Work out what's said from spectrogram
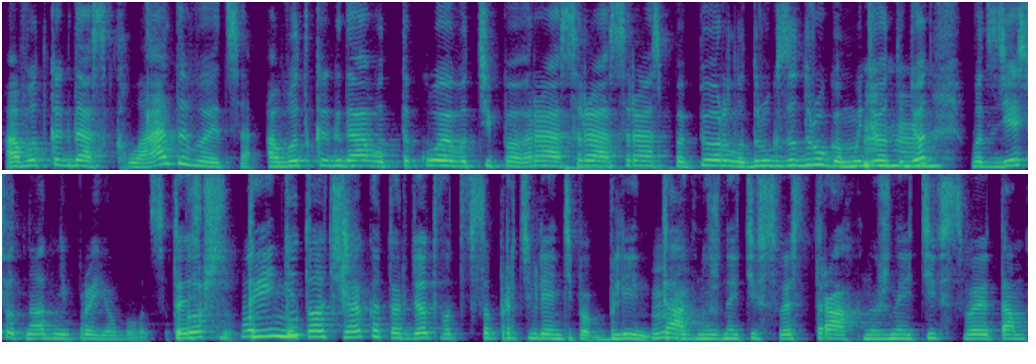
А вот когда складывается, а вот когда вот такое вот типа раз, раз, раз поперло друг за другом идет, Мгм. идет, вот здесь вот надо не проебываться. То Потому есть что ты вот не тут- тот человек, который идет вот в сопротивление, типа, блин, так, Мгм. нужно идти в свой страх, нужно идти в свое там,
